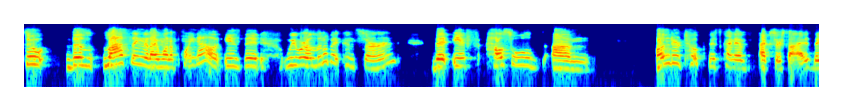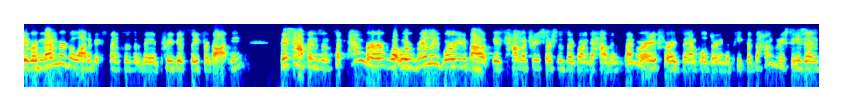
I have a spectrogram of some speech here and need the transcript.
So the last thing that I want to point out is that we were a little bit concerned that if households um, undertook this kind of exercise, they remembered a lot of expenses that they had previously forgotten. This happens in September. What we're really worried about is how much resources they're going to have in February, for example, during the peak of the hungry season.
